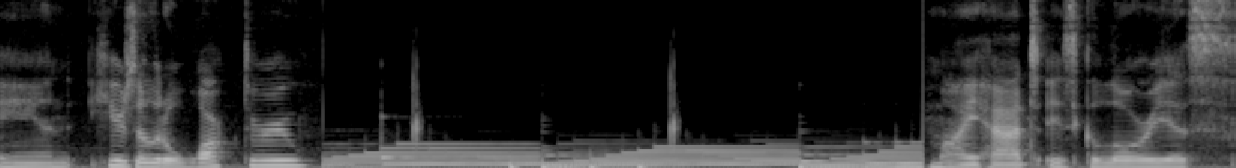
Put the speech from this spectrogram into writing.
And here's a little walkthrough. My hat is glorious.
